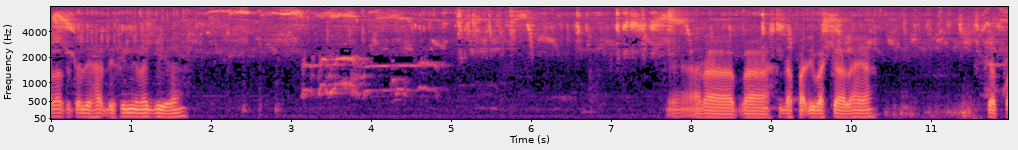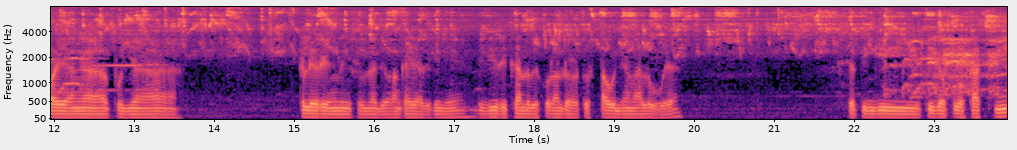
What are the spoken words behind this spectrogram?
Kalau kita lihat di sini lagi ya. Harap uh, dapat dibaca lah ya. Siapa yang uh, punya keliring nih sebenarnya orang kaya di sini didirikan lebih kurang 200 tahun yang lalu ya. Setinggi 30 kaki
